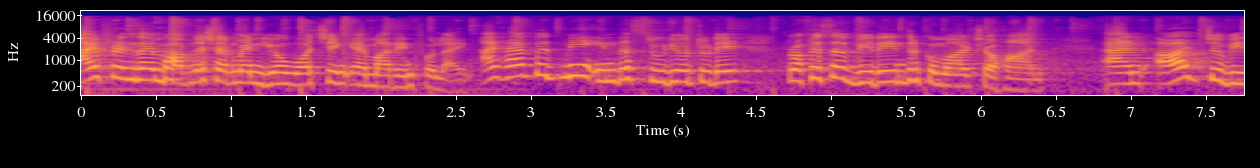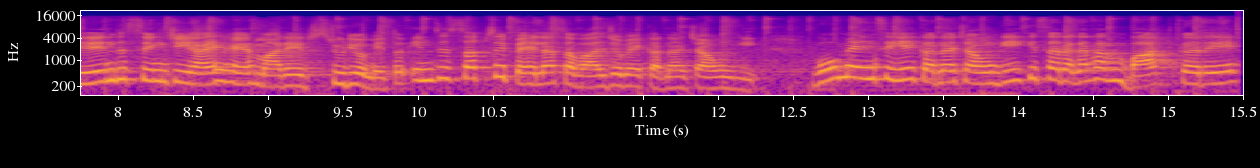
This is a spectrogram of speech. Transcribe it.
Hi friends, I'm Bhavna Sharma and you're watching MR Infoline. I have with me in the studio today Professor Virendra Kumar Chauhan. And आज जो वीरेंद्र सिंह जी आए हैं हमारे स्टूडियो में तो इनसे सबसे पहला सवाल जो मैं करना चाहूँगी वो मैं इनसे ये करना चाहूँगी कि सर अगर हम बात करें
